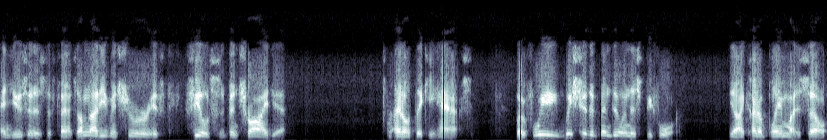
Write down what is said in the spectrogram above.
and use it as defense. I'm not even sure if Fields has been tried yet. I don't think he has. But if we we should have been doing this before. You know, I kind of blame myself,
